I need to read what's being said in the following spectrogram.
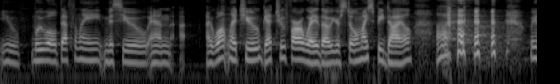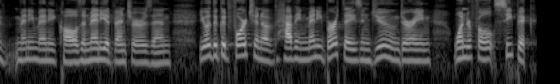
you we will definitely miss you and I- won't let you get too far away though. You're still on my speed dial. Uh, we have many many calls and many adventures and you had the good fortune of having many birthdays in June during wonderful CEPIC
